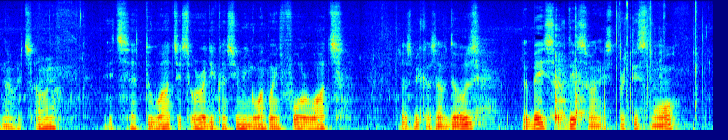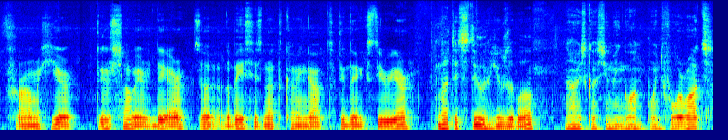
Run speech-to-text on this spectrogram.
Now it's on. It's set to watts. It's already consuming 1.4 watts just because of those. The base of this one is pretty small. From here to somewhere there. So the base is not coming out to the exterior. But it's still usable. Now it's consuming 1.4 watts.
